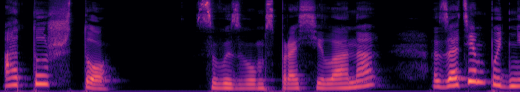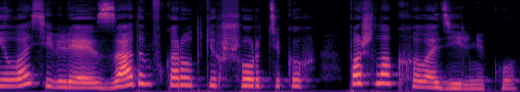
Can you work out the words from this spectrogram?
«А то что?» — с вызовом спросила она, затем поднялась и, виляя задом в коротких шортиках, пошла к холодильнику.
